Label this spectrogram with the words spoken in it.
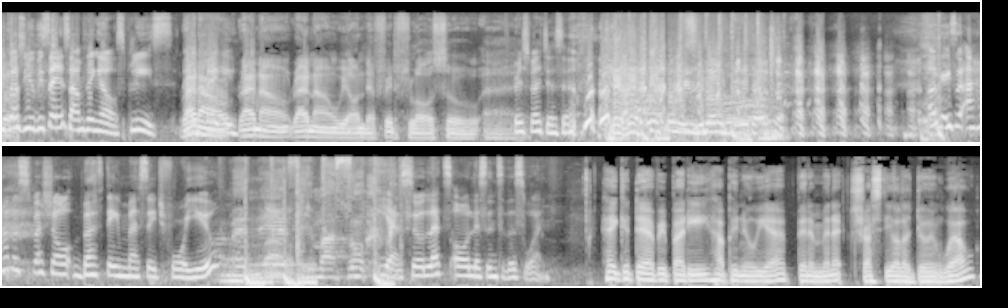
because you'll be saying something else. Please. Right now, you. right now, right now, we're on the fifth floor, so uh, Respect yourself. we don't do that. okay, so I have a special birthday message for you. Yeah, so let's all listen to this one. Hey, good day, everybody. Happy New Year. Been a minute. Trust you all are doing well.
